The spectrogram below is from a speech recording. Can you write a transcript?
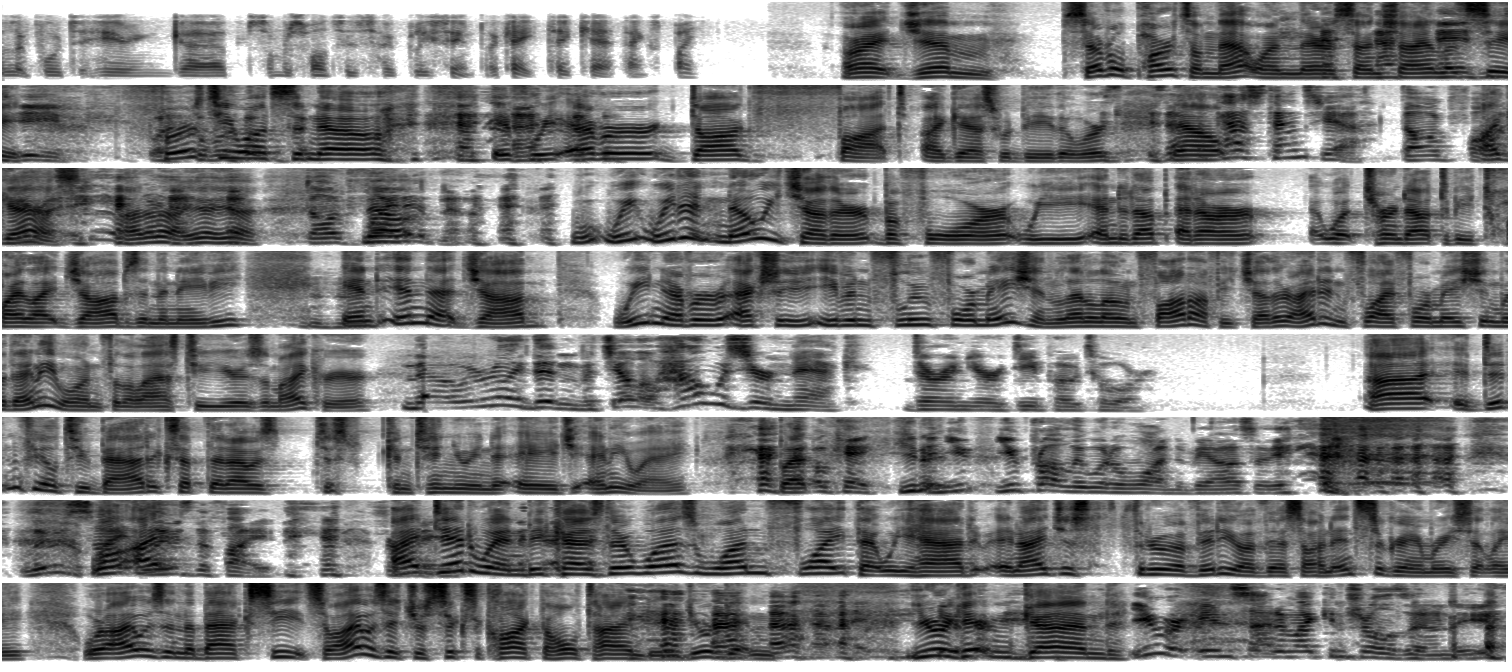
Look forward to hearing some responses hopefully soon. Okay, take care. Thanks. Bye. All right, Jim several parts on that one there, Sunshine. Let's see. First, he wants to know if we ever dog fought. I guess would be the word. Is, is that now, past tense? Yeah, dog fought. I guess. Right. I don't know. Yeah, yeah. dog fight. Now, no. we we didn't know each other before we ended up at our what turned out to be twilight jobs in the Navy, mm-hmm. and in that job. We never actually even flew formation, let alone fought off each other. I didn't fly formation with anyone for the last two years of my career. No, we really didn't. But Jello, how was your neck during your depot tour? Uh, it didn't feel too bad, except that I was just continuing to age anyway. But okay, you know, you, you probably would have won, to be honest with you. lose sight, well, I, lose the fight. I me. did win because there was one flight that we had, and I just threw a video of this on Instagram recently, where I was in the back seat. So I was at your six o'clock the whole time, dude. You were getting, you were getting gunned. You were inside of my control zone, dude.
